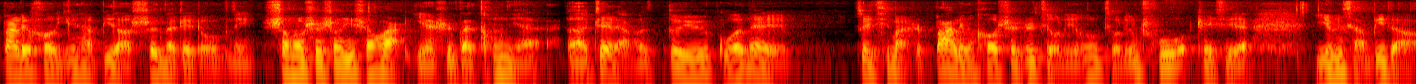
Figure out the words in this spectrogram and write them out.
八零后影响比较深的这种那圣斗士圣衣神话也是在同年，呃，这两个对于国内最起码是八零后甚至九零九零初这些影响比较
